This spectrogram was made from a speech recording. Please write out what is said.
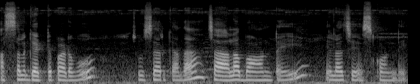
అస్సలు గట్టిపడవు చూసారు కదా? చాలా బాగుంటాయి. ఇలా చేసుకోండి.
